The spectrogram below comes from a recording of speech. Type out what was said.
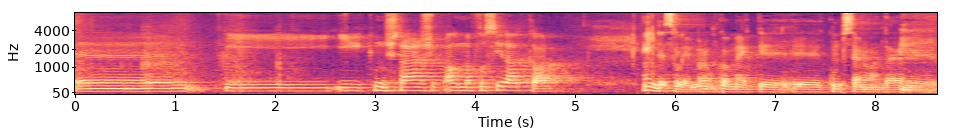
Uh, e, e, que nos traz alguma felicidade, claro. Ainda se lembram como é que eh, começaram a andar eh,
